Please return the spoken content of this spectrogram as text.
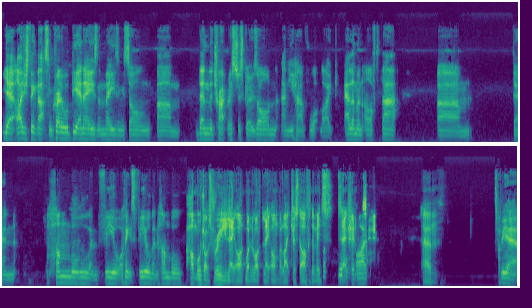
yeah, I just think that's incredible. DNA is an amazing song. Um, then the track list just goes on, and you have what like Element after that. Um, then Humble and Feel. I think it's Feel then Humble. Humble drops really late on, well, not late on, but like just after the mid section. Um, But yeah,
